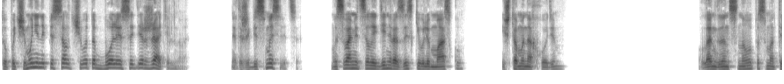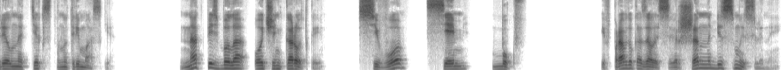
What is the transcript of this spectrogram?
то почему не написал чего-то более содержательного? Это же бессмыслица. Мы с вами целый день разыскивали маску, и что мы находим? Лэнгдон снова посмотрел на текст внутри маски. Надпись была очень короткой. Всего семь букв. И вправду казалась совершенно бессмысленной.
